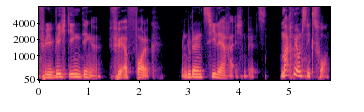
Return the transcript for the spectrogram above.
für die wichtigen Dinge, für Erfolg, wenn du deine Ziele erreichen willst, Machen wir uns nichts vor.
